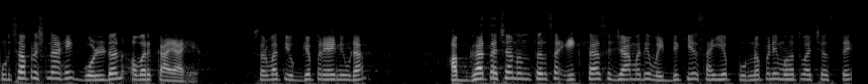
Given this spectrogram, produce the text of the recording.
पुढचा प्रश्न आहे गोल्डन अवर काय आहे? सर्वात योग्य पर्याय निवडा. अपघाताच्या नंतरचा एक तास ज्यामध्ये वैद्यकीय सहाय्य पूर्णपणे महत्त्वाचे असते.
